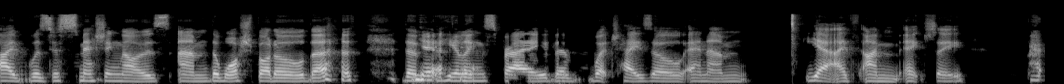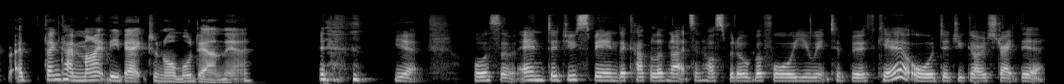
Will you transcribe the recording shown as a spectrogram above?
I was just smashing those. Um, the wash bottle, the the yeah, healing yeah. spray, the witch hazel, and um, yeah, I, I'm actually, I think I might be back to normal down there. yeah, Awesome. And did you spend a couple of nights in hospital before you went to birth care or did you go straight there?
